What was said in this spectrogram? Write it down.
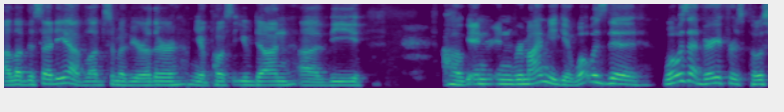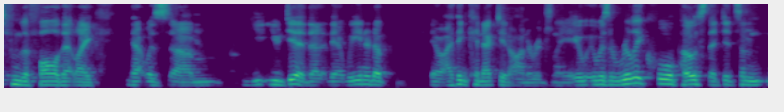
I love this idea. I've loved some of your other you know posts that you've done. Uh, the oh, and, and remind me again, what was the what was that very first post from the fall that like that was um you, you did that that we ended up you know I think connected on originally. It, it was a really cool post that did some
